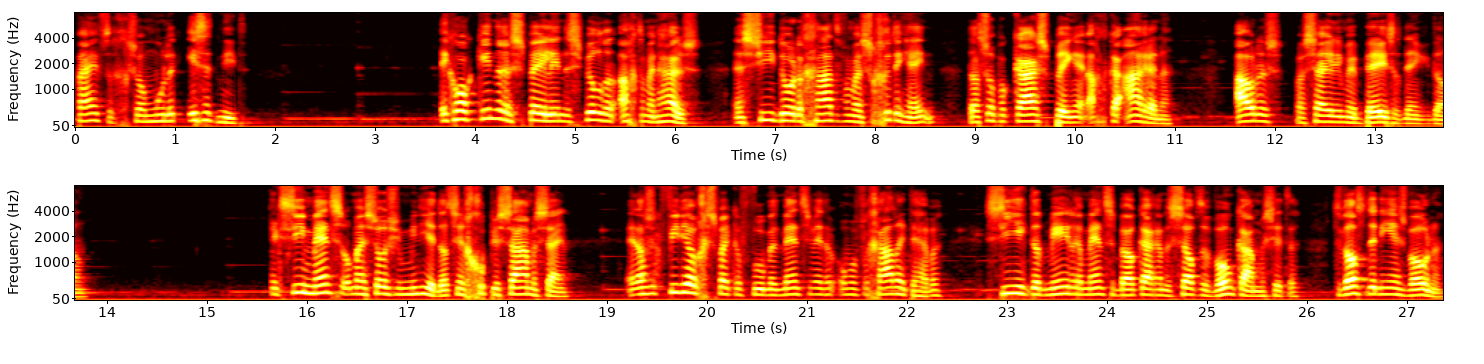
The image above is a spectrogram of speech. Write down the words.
meter. Zo moeilijk is het niet. Ik hoor kinderen spelen in de speeltuin achter mijn huis. En zie door de gaten van mijn schutting heen dat ze op elkaar springen en achter elkaar aanrennen. Ouders, waar zijn jullie mee bezig, denk ik dan. Ik zie mensen op mijn social media dat ze in groepjes samen zijn. En als ik videogesprekken voer met mensen om een vergadering te hebben, zie ik dat meerdere mensen bij elkaar in dezelfde woonkamer zitten, terwijl ze er niet eens wonen.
